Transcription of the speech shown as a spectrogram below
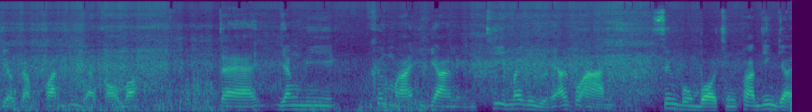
เกี่ยวกับความยิ่งใหญ่ของอัลเลาะแต่ยังมีเครื่องหมายอีกอย่างหนึ่งที่ไม่ได้อยู่ในอัลกุรอาน ซึ่งบ่งบอกถึงความยิ่งใหญ่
